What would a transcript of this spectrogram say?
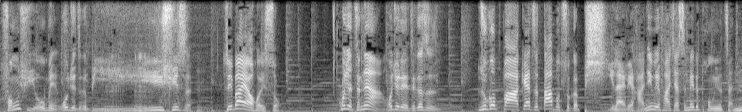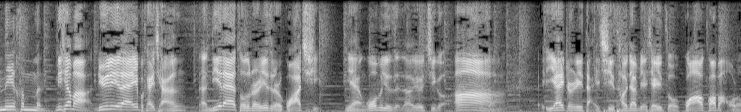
风趣优美，我觉得这个必须是，嘴巴要会说。我觉得真的啊，我觉得这个是，如果八竿子打不出个屁来的哈，你会发现身边的朋友真的很闷。你想嘛，女的呢也不开枪，那你呢坐在那儿也在那儿刮起。你看，我们就认到有几个啊。眼镜儿一戴起，朝人家面前一坐，刮刮爆了。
